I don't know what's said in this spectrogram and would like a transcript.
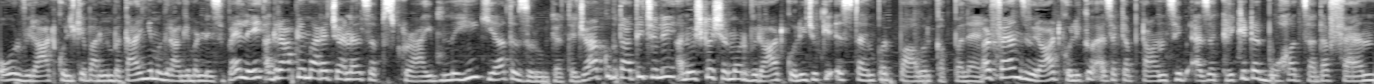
और विराट कोहली के बारे में बताएँगे, मगर आगे बढ़ने से पहले, अगर आपने हमारा चैनल सब्सक्राइब नहीं किया तो ज़रूर करते हैं। जो आपको बताते चले, अनुष्का शर्मा और विराट कोहली, जो कि इस टाइम पर पावर कपल है। और फैंस विराट कोहली को एज अ कप्तानशिप एज अ क्रिकेटर बहुत ज़्यादा फ़ैन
